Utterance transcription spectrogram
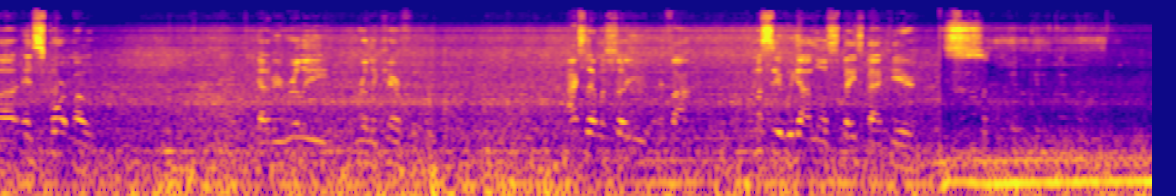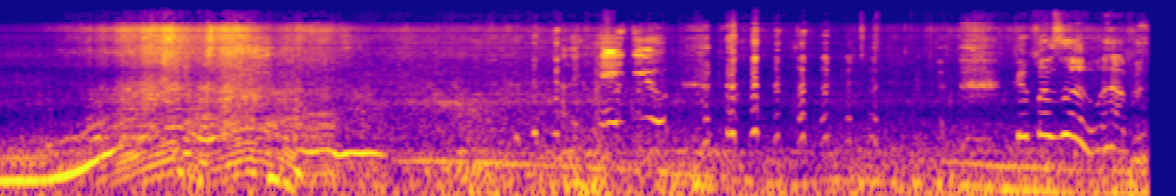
uh, in sport mode. You got to be really, really careful. Actually, I'm to show you if I. I'm gonna see if we got a little space back here. I hate you. Good puzzle. What happened?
